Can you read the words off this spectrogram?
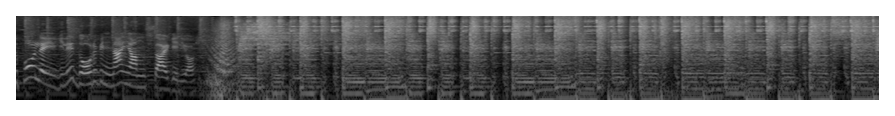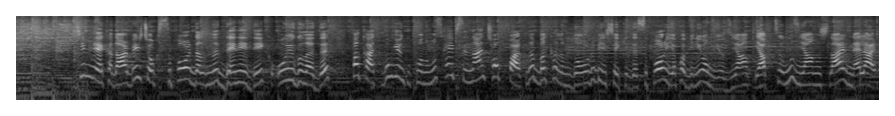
sporla ilgili doğru bilinen yanlışlar geliyor. Şimdiye kadar birçok spor dalını denedik, uyguladık. Fakat bugünkü konumuz hepsinden çok farklı. Bakalım doğru bir şekilde spor yapabiliyor muyuz? Ya- yaptığımız yanlışlar neler?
